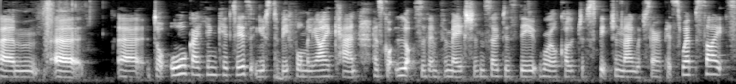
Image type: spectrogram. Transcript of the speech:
um, uh, uh, I think it is. It used to be formerly I CAN, has got lots of information. So does the Royal College of Speech and Language Therapists websites.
